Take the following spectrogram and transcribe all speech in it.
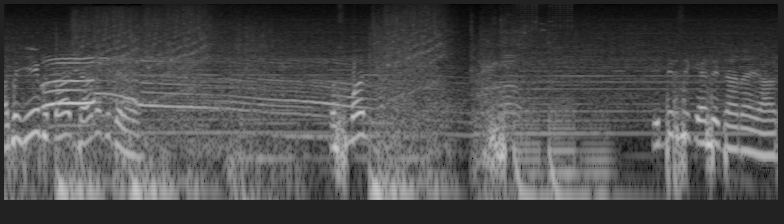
अबे ये बता जाना किधर है? उस्मान। इधर से कैसे जाना है यार?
